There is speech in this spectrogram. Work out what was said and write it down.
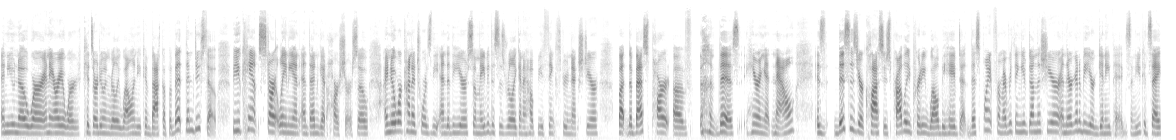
and you know where an area where kids are doing really well and you can back up a bit, then do so. But you can't start lenient and then get harsher. So I know we're kind of towards the end of the year, so maybe this is really going to help you think through next year. But the best part of this, hearing it now, is this is your class who's probably pretty well behaved at this point from everything you've done this year, and they're going to be your guinea pigs. And you could say,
